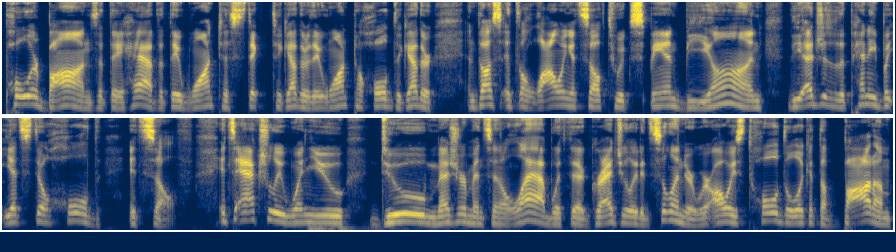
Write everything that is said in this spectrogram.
polar bonds that they have that they want to stick together, they want to hold together, and thus it's allowing itself to expand beyond the edges of the penny, but yet still hold itself. It's actually when you do measurements in a lab with a graduated cylinder, we're always told to look at the bottom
